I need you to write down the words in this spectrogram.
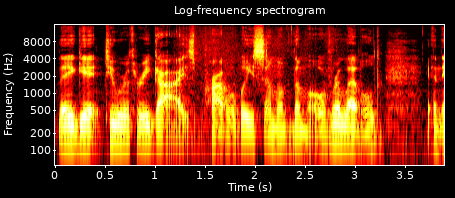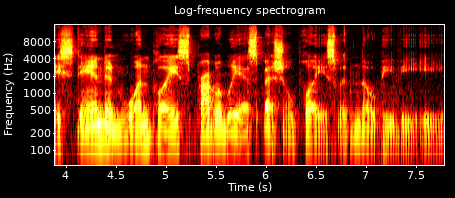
They get two or three guys, probably some of them over leveled, and they stand in one place, probably a special place with no PvE,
